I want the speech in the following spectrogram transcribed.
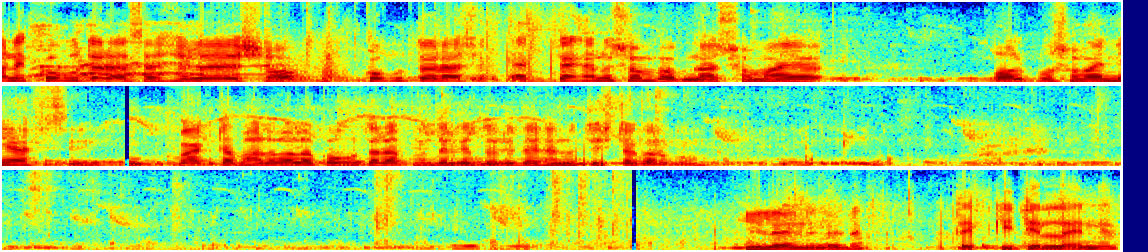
অনেক কবুতর আছে আসলে সব কবুতর আসলে এক দেখানো সম্ভব না। সময় অল্প সময় নিয়ে আসছি। কয়েকটা ভালো ভালো কবুতর আপনাদেরকে ধরে দেখানোর চেষ্টা করব। কি লাইনের এটা? এটা কিটেল লাইনের।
